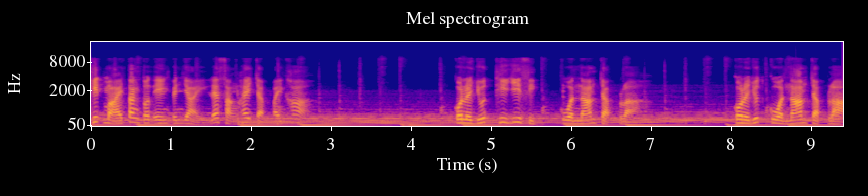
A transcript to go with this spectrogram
คิดหมายตั้งตนเองเป็นใหญ่และสั่งให้จับไปฆ่า กลยุทธ์ที่ 20 กวนน้ำจับปลา กลยุทธ์กวนน้ำจับปลา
